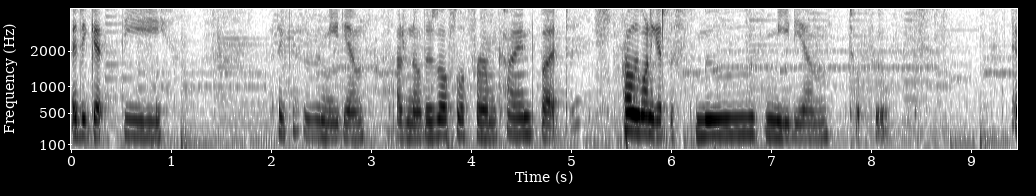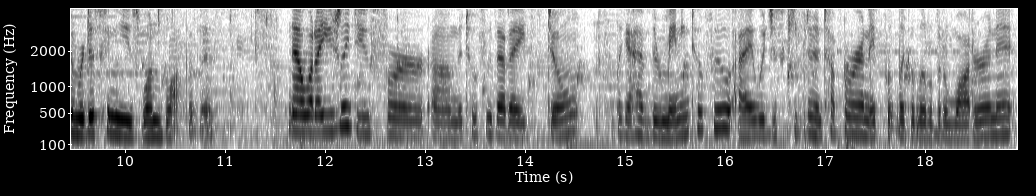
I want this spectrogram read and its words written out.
I did get the, I think this is a medium. I don't know, there's also a firm kind, but you probably want to get the smooth medium tofu. And we're just going to use one block of this. Now what I usually do for um, the tofu that I don't, like I have the remaining tofu, I would just keep it in a Tupperware and I put like a little bit of water in it.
